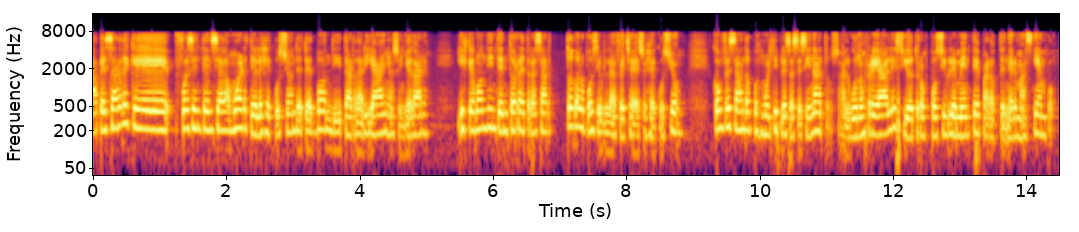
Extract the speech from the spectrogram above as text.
A pesar de que fue sentenciado a muerte, la ejecución de Ted Bundy tardaría años en llegar. Y es que Bundy intentó retrasar todo lo posible la fecha de su ejecución, confesando pues múltiples asesinatos, algunos reales y otros posiblemente para obtener más tiempo,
